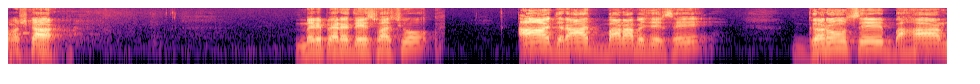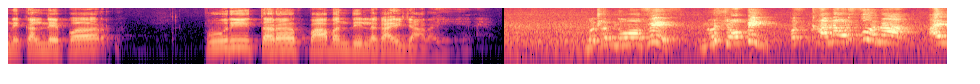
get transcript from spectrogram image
नमस्कार। मेरे प्यारे देशवासियों, आज रात 12 बजे से घरों से बाहर निकलने पर पूरी तरह पाबंदी लगाई जा रही है। मतलब नो ऑफ़िस नो शॉपिंग बस खाना और सोना। I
